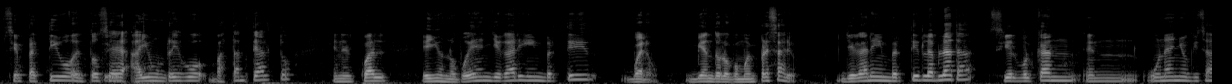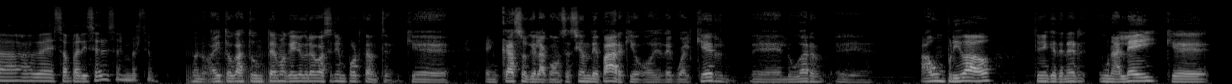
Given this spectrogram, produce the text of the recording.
siempre activo, entonces Sí. hay un riesgo bastante alto en el cual ellos no pueden llegar e invertir, bueno, viéndolo como empresario, llegar a invertir la plata si el volcán en un año quizás haga desaparecer esa inversión. Bueno, ahí tocaste un tema que yo creo que va a ser importante, que en caso que la concesión de parque o de cualquier eh, lugar eh, a un privado, tiene que tener una ley que,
